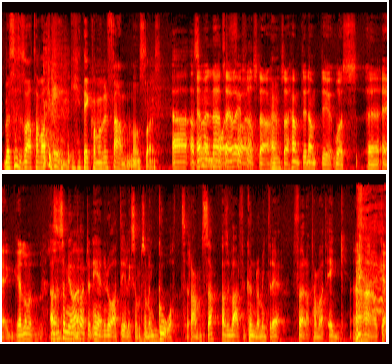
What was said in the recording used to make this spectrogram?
Men sen så att han var ett ägg, det kommer väl fram någonstans. Uh, alltså, ja men det han säger det för att- först där. Så Humpty Dumpty was uh, egg. Eller? Så, Alltså som jag har hört den är det då att det är liksom som en gåtramsa. Alltså varför kunde de inte det? För att han var ett ägg. Aha, okej.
